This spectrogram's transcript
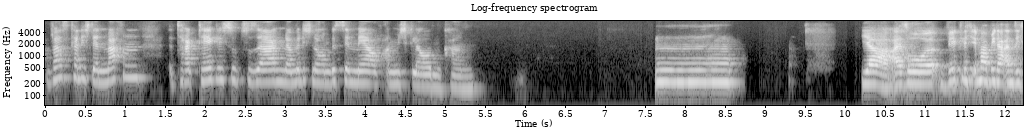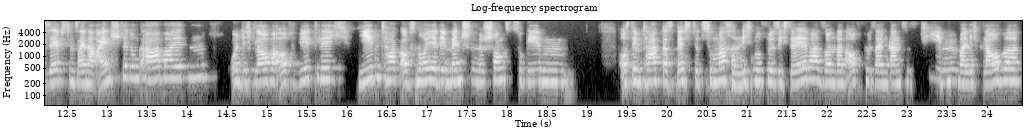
Was kann ich denn machen, tagtäglich sozusagen, damit ich noch ein bisschen mehr auch an mich glauben kann? Mm. Ja, also wirklich immer wieder an sich selbst und seiner Einstellung arbeiten. Und ich glaube auch wirklich jeden Tag aufs Neue dem Menschen eine Chance zu geben, aus dem Tag das Beste zu machen. Nicht nur für sich selber, sondern auch für sein ganzes Team, weil ich glaube,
